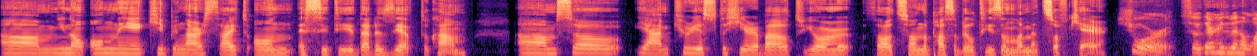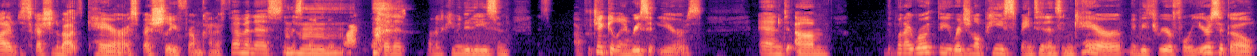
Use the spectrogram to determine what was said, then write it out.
um, you know only keeping our sight on a city that is yet to come. Um, so yeah i'm curious to hear about your thoughts on the possibilities and limits of care Sure. So there has been a lot of discussion about care, especially from kind of feminists and mm-hmm. especially Black feminist kind of communities, and uh, particularly in recent years. And um, when I wrote the original piece, Maintenance and Care, maybe three or four years ago,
